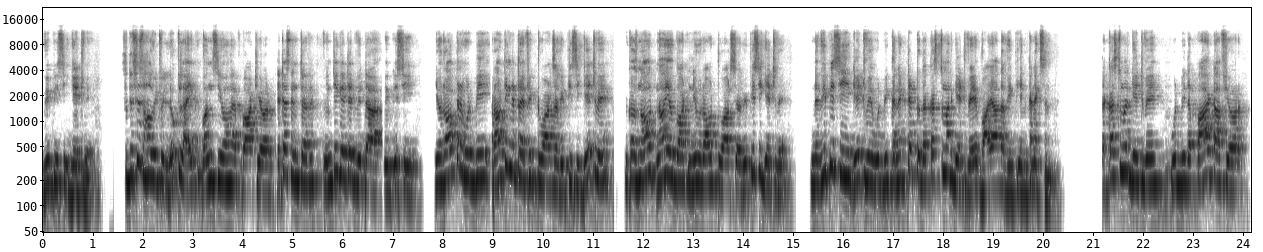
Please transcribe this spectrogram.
VPC gateway. So this is how it will look like once you have got your data center integrated with the VPC. Your router would be routing the traffic towards the VPC gateway because now now you've got new route towards your VPC gateway. The VPC gateway would be connected to the customer gateway via the VPN connection. The customer gateway would be the part of your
